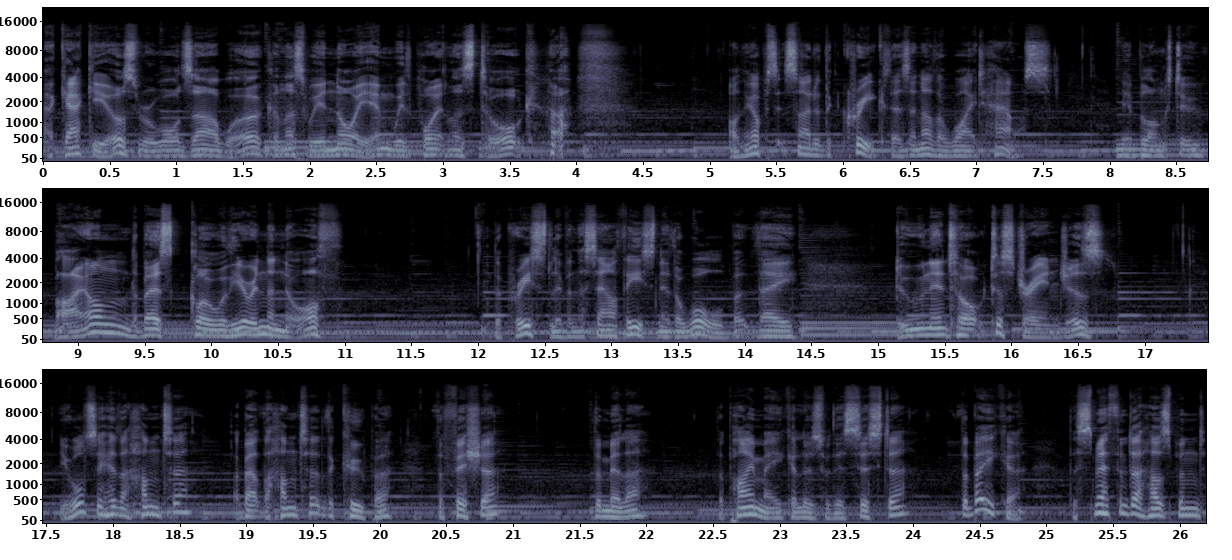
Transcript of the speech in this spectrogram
Akakios rewards our work unless we annoy him with pointless talk. On the opposite side of the creek, there's another white house. It belongs to Bion, the best clothier in the north. The priests live in the southeast near the wall, but they do not talk to strangers. You also hear the hunter, about the hunter, the cooper, the fisher, the miller, the pie maker lives with his sister, the baker, the smith and her husband,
